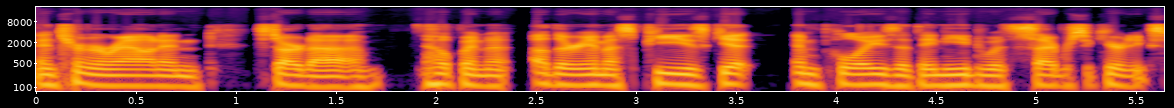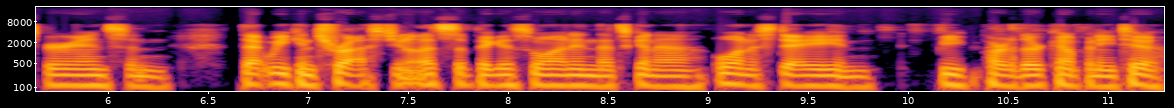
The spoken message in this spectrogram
and turn around and start uh, helping other MSPs get employees that they need with cybersecurity experience and that we can trust. You know, that's the biggest one, and that's going to want to stay and be part of their company too.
